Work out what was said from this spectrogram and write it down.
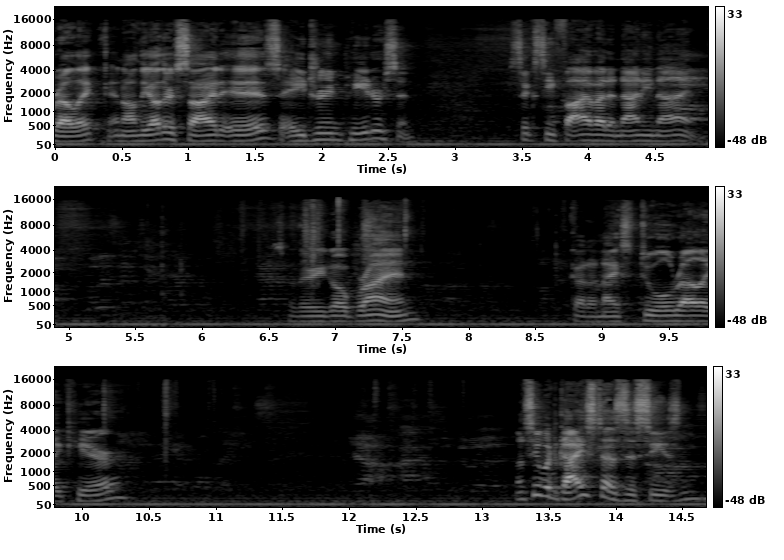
relic. And on the other side is Adrian Peterson, 65 out of 99. So there you go, Brian. Got a nice dual relic here. Let's see what Guice does this season.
